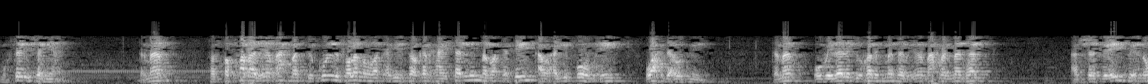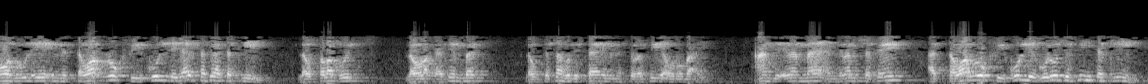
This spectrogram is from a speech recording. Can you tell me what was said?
مفترشا يعني. تمام؟ فاستصحبها الإمام أحمد في كل صلاة من ركعتين سواء كان هيسلم من ركعتين أو هيجيب فيهم إيه؟ واحدة أو اثنين. تمام؟ وبذلك يخالف مذهب الإمام أحمد مذهب الشافعي في إن هو بيقول إيه؟ إن التورك في كل جلسة فيها تسليم. لو صلاة وتر لو ركعتين بس لو التشهد الثاني من الثلاثية أو الرباعية. عند الإمام ما عند الإمام الشافعي التورك في كل جلوس فيه تسليم.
